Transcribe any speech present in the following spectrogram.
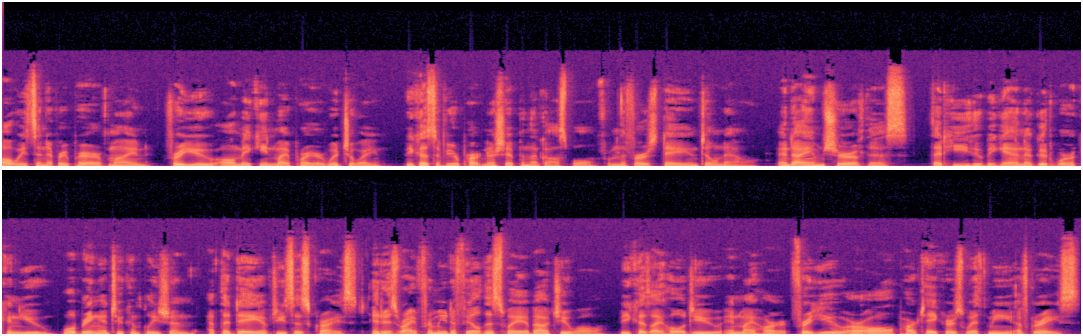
always in every prayer of mine, for you all making my prayer with joy, because of your partnership in the gospel from the first day until now. And I am sure of this that he who began a good work in you will bring it to completion at the day of Jesus Christ. It is right for me to feel this way about you all, because I hold you in my heart, for you are all partakers with me of grace,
